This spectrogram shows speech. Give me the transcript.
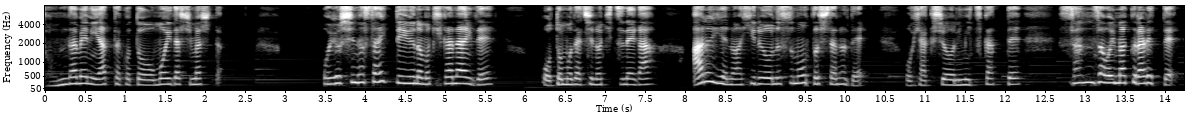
とんだ目にあったことを思い出しました。およしなさいっていうのも聞かないで、お友達の狐がある家のアヒルを盗もうとしたので、お百姓に見つかって、散々追いまくられて、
